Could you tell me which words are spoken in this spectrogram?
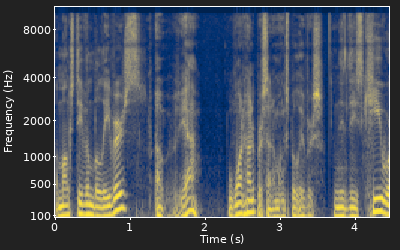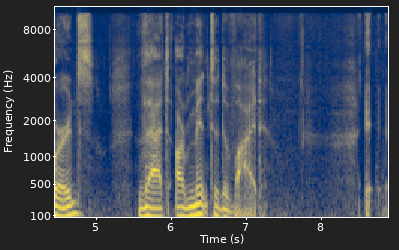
amongst even believers. Oh, yeah, 100% amongst believers. And these keywords that are meant to divide. It,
